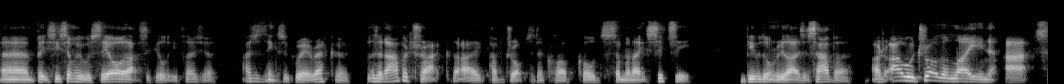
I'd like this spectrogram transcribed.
Um, but you see, some people say, "Oh, that's a guilty pleasure." I just think it's a great record. There's an ABBA track that I have dropped in a club called Summer Night City. And people don't realise it's ABBA. I'd, I would draw the line at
